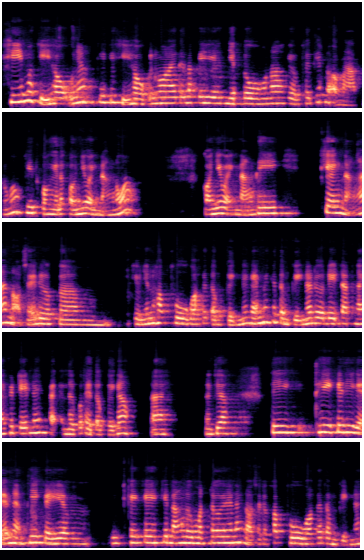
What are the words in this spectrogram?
khi mà khí hậu nhá cái cái khí hậu bên ngoài tức là cái nhiệt độ nó kiểu thời tiết nó ẩm áp đúng không? Thì có nghĩa là có nhiều ánh nắng đúng không? Có nhiều ánh nắng thì khi ánh nắng á, nó sẽ được um, kiểu như nó hấp thu qua cái tấm kính đấy cái mấy cái tấm kính nó được để đặt ngay phía trên đấy được có thể tấm kính không? Đây được chưa? Thì thì cái gì các em nhận thì cái cái cái cái năng lượng mặt trời này, này nó sẽ được hấp thu qua cái tấm kính này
